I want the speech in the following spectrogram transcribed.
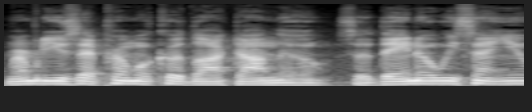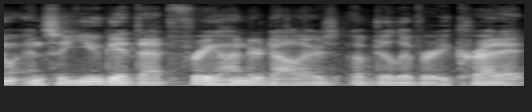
Remember to use that promo code locked on though, so they know we sent you, and so you get that free hundred dollars of delivery credit.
